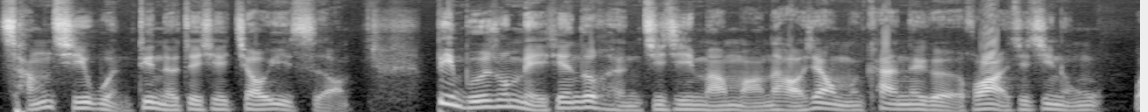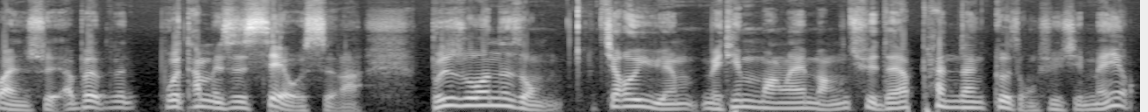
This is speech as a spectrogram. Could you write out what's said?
长期稳定的这些交易者哦，并不是说每天都很急急忙忙的，好像我们看那个华尔街金融万岁啊，不不，不过他们是 sales 啦，不是说那种交易员每天忙来忙去的要判断各种。没有，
